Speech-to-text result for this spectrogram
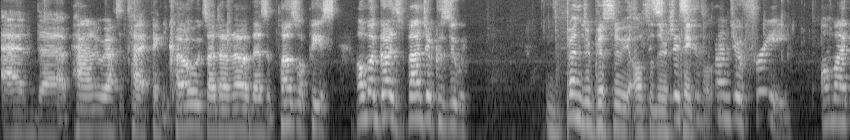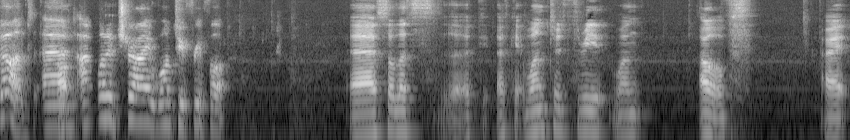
and uh, apparently we have to type in codes. I don't know. There's a puzzle piece. Oh my god, it's Banjo Kazooie. Banjo Kazooie. Also, there's this is people. Banjo Free. Oh my god. Um, I want to try one, two, three, four. Uh, so let's uh, okay, okay, one, two, three, one. Oh, pff. all right.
